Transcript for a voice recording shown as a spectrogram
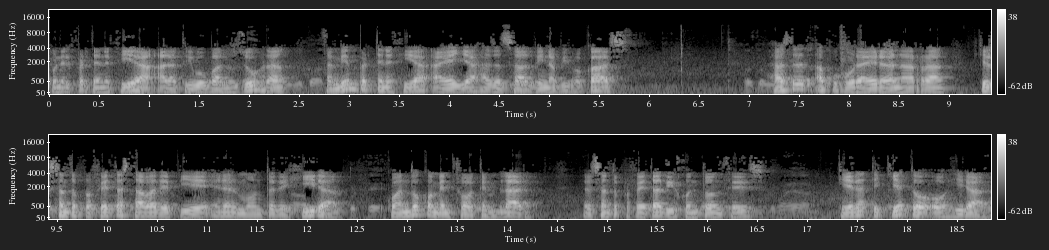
con él pertenecía a la tribu Banu Zuhra, también pertenecía a ella Hazrat Saad bin Abi. Hazrat Abu Huraira narra que el santo profeta estaba de pie en el monte de Gira cuando comenzó a temblar. El santo profeta dijo entonces, Quédate quieto, oh Gira,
